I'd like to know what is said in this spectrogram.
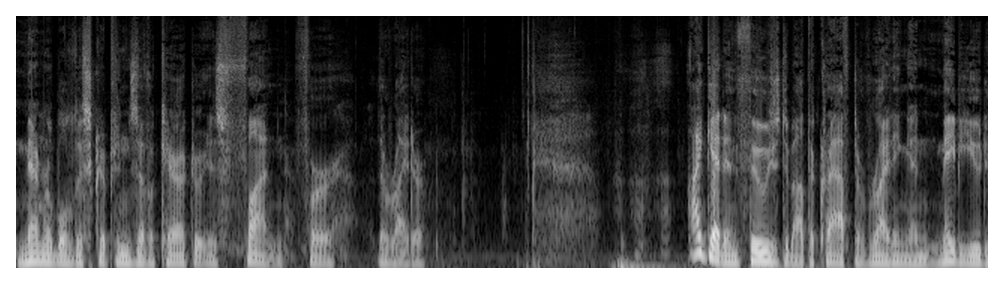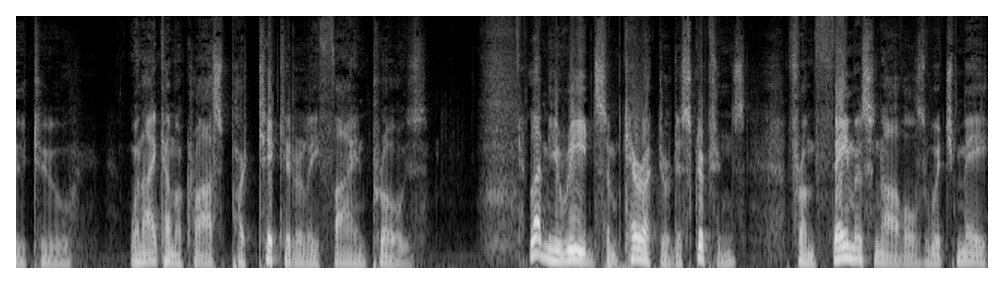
memorable descriptions of a character is fun for the writer. I get enthused about the craft of writing, and maybe you do too, when I come across particularly fine prose. Let me read some character descriptions from famous novels which may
